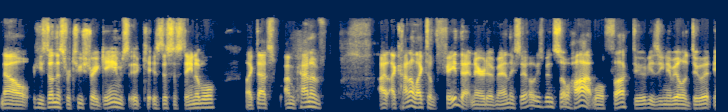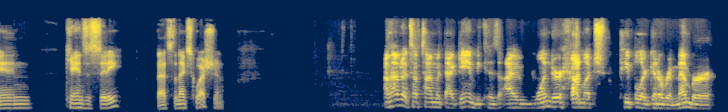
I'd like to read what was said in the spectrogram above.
Now he's done this for two straight games. It, is this sustainable? Like that's I'm kind of I, I kind of like to fade that narrative, man. They say, "Oh, he's been so hot." Well, fuck, dude, is he gonna be able to do it in Kansas City? That's the next question. I'm having a tough time with that game because I wonder how much people are going to remember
